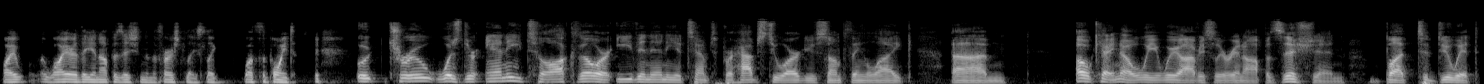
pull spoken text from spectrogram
why why are they in opposition in the first place? Like, what's the point? Uh, True. Was there any talk, though, or even any attempt, perhaps, to argue something like, um, okay, no, we, we obviously are in opposition, but to do it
